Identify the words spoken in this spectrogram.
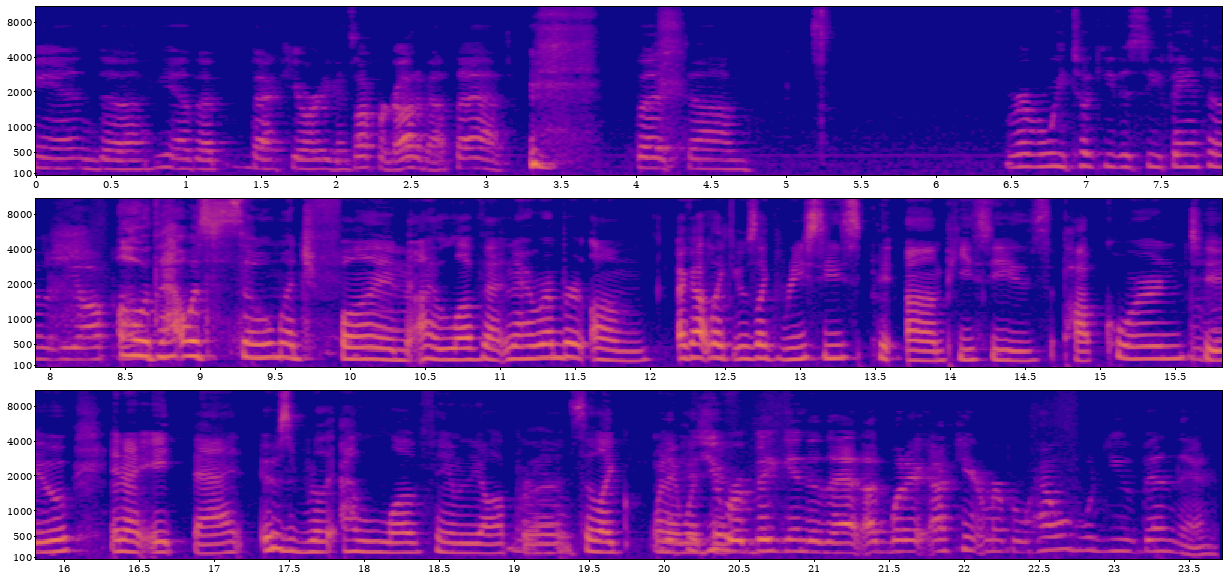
and uh, yeah, that backyardigans. I forgot about that, but um, remember we took you to see Phantom of the Opera. Oh, that was so much fun. I love that. And I remember um I got like it was like Reese's um Pieces popcorn Mm-hmm. too and I ate that. It was really I love Family the Opera. Yeah. So like when I went because went you there, were big into that. I, what, I can't remember how old would you have been then?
